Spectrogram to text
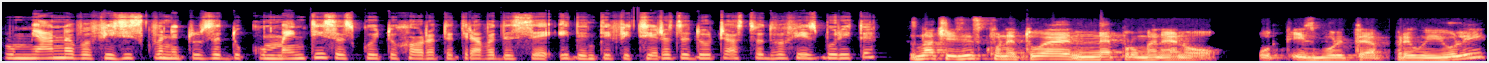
промяна в изискването за документи, с които хората трябва да се идентифицират, за да участват в изборите? Значи изискването е непроменено от изборите април и юли.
